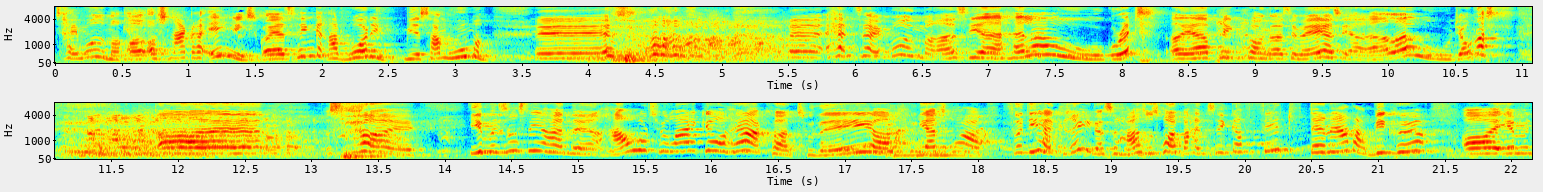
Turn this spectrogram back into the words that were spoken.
tager imod mig og, og snakker engelsk, og jeg tænker ret hurtigt, vi har samme humor. Øh, så, så, øh, han tager imod mig og siger, hello, Grit, og jeg pingponger tilbage og siger, hello, Jonas. og øh, så, øh, jamen, så siger han, øh, how would you like your haircut today? Og jeg tror, fordi jeg griner så meget, så tror jeg bare, han tænker, fedt, den er der, vi kører. Og jamen,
